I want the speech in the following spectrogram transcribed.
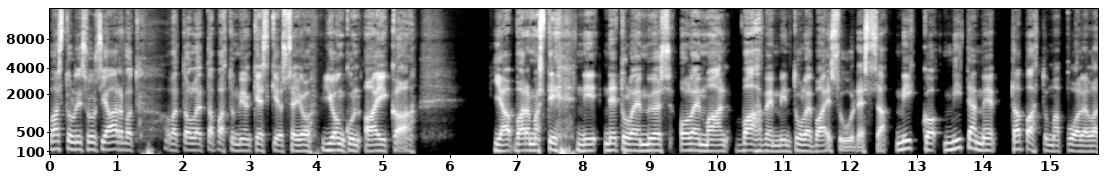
Vastuullisuus ja arvot ovat olleet tapahtumien keskiössä jo jonkun aikaa. Ja varmasti ne tulee myös olemaan vahvemmin tulevaisuudessa. Mikko, mitä me tapahtumapuolella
